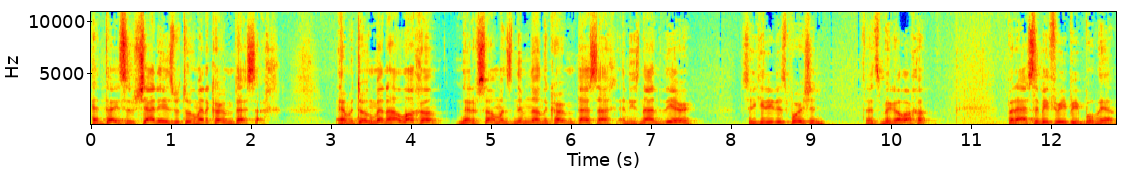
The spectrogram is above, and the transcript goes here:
And Taisif Pshat is we're talking about a Karban Pesach. And we're talking about a halacha that if someone's nimna on the Karban Pesach and he's not there, so he can eat his portion. That's a big halacha. But it has to be three people there.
